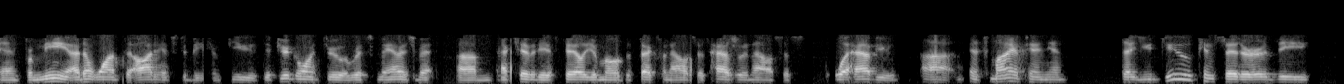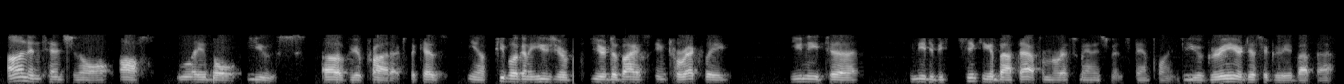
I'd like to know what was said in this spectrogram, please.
And for me, I don't want the audience to be confused. If you're going through a risk management um, activity of failure modes, effects analysis, hazard analysis, what have you, uh, it's my opinion that you do consider the unintentional off-label use of your product? Because you know people are going to use your your device incorrectly. You need to you need to be thinking about that from a risk management standpoint. Do you agree or disagree about that?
